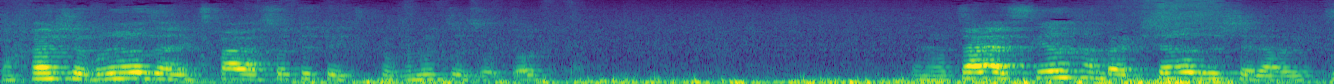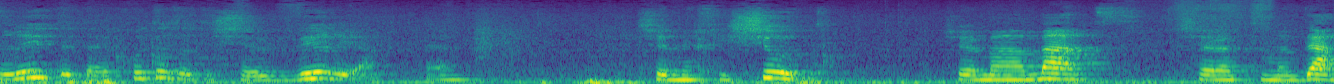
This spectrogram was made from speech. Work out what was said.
ואחרי השבריר הזה אני צריכה לעשות את ההתכוונות הזאת עוד פעם. אני רוצה להזכיר לכם בהקשר הזה של הריטריט את האיכות הזאת של ויריה, כן? של נחישות, של מאמץ, של התמדה,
